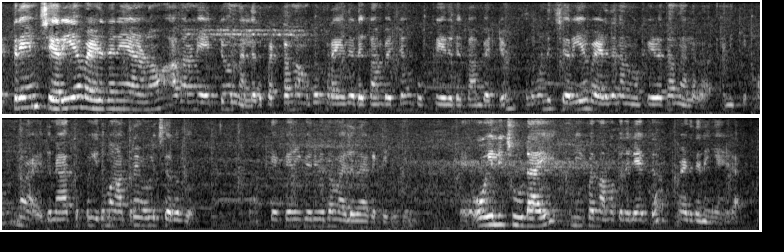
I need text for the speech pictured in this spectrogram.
എത്രയും ചെറിയ വഴുതനയാണോ അതാണ് ഏറ്റവും നല്ലത്. പെട്ടെന്ന് നമുക്ക് ഫ്രൈ ചെയ്തെടുക്കാൻ പറ്റും കുക്ക് ചെയ്തെടുക്കാൻ പറ്റും. അതുകൊണ്ട് ചെറിയ വഴുതന നമുക്ക് എഴുതാൻ നല്ലതാണ് എനിക്കിപ്പം ദാ ഇതിനകത്ത് ഇപ്പോൾ ഇത് മാത്രമേ ഉള്ളൂ ചെറുത്. ബാക്കിയൊക്കെ എനിക്കൊരുവിധം വലുതാണ് കിട്ടിയിരിക്കുന്നു ഓയിൽ ചൂടായി. ഇനിയിപ്പോൾ നമുക്കിതിലേക്ക് വഴുതനങ്ങ ഇടാം.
